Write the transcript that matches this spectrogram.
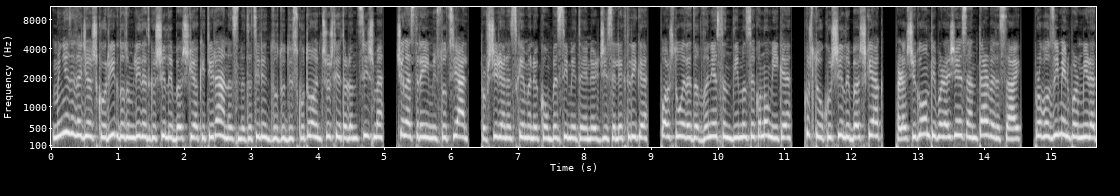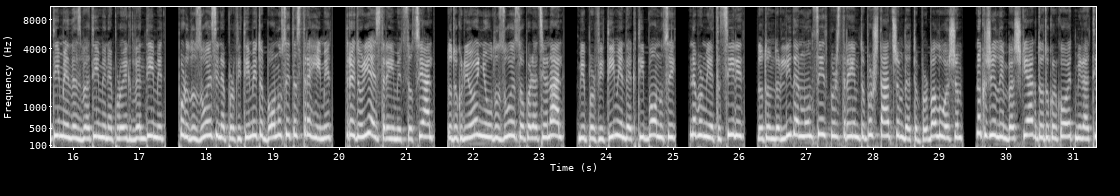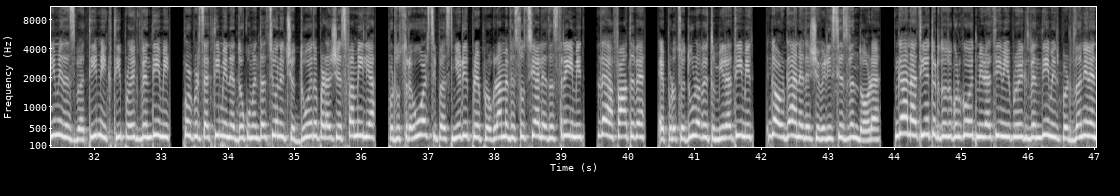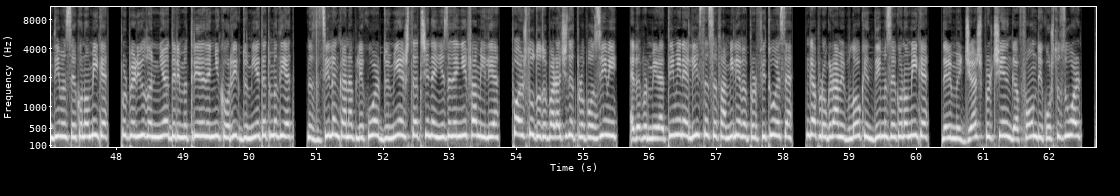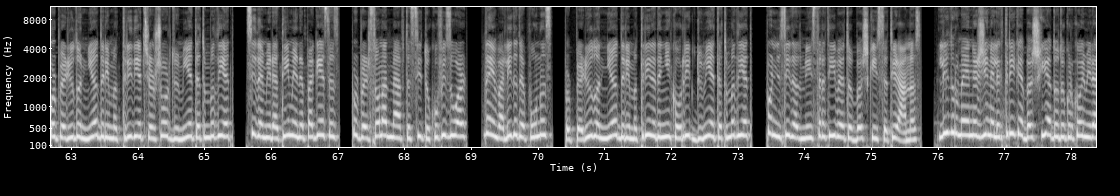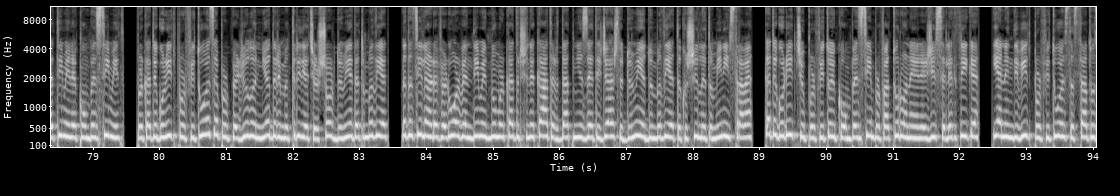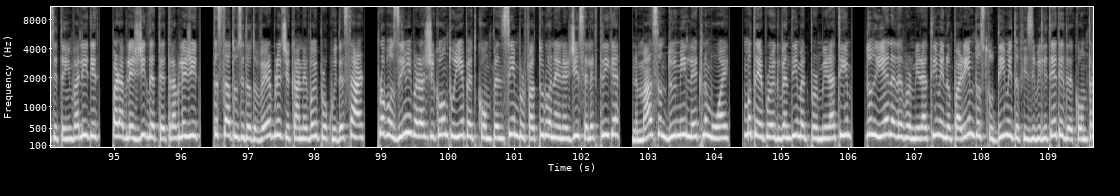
Më njëzet e gjashtë korrik do të mblidhet Këshilli Bashkiak i Tiranës, në të cilin do të diskutohen çështje të rëndësishme që nga strehimi social, përfshirja në skemën e kompensimit të energjisë elektrike, po ashtu edhe të dhënies së ndihmës ekonomike. Kështu, Këshilli Bashkiak parashikon t'i paraqesë anëtarëve të saj propozimin për miratimin dhe zbatimin e projekt-vendimit për udhëzuesin e përfitimit të bonusit të strehimit. Drejtoria e Strehimit Social do të krijojë një udhëzues operacional mbi përfitimin e këtij bonusi, nëpërmjet të cilit do të ndërlidhen mundësitë për strehim të përshtatshëm dhe të përballueshëm, në Këshillin Bashkiak do të kërkohet miratimi dhe zbatimi i këtij projekt-vendimi për përcaktimin e dokumentacionit që duhet të paraqesë familja për t'u strehuar sipas njërit prej programeve sociale të strehimit dhe afateve e procedurave të miratimit nga organet e qeverisjes vendore. Nga ana tjetër, do të kërkohet miratimi i projekt-vendimit për dhënien e ndihmës ekonomike për periudhën një deri më tridhjetë e një korrik dy mijë e tetëmbëdhjetë, në të cilën kanë aplikuar dy mijë e shtatëqind e njëzet e një familje. Po ashtu do të paraqitet propozimi edhe për miratimin e listës së familjeve përfituese nga programi bllok i ndihmës ekonomike deri më gjashtë për qind nga fondi i kushtëzuar për periudhën një deri më tridhjetë qershor dy mijë e tetëmbëdhjetë, si dhe miratimin e pagesës për personat me aftësi të kufizuar dhe invalidët e punës për periudhën një deri më tridhjetë e një korrik dy mijë e tetëmbëdhjetë për njësitë administrative të Bashkisë së Tiranës. Lidhur me energjinë elektrike, bashkia do të kërkojë miratimin e kompensimit për kategoritë përfituese për periudhën një deri më tridhjetë qershor dy mijë e tetëmbëdhjetë, në të cilën referuar vendimit numër katërqind e katër datë njëzet gjashtë dy mijë e dymbëdhjetë të Këshillit të Ministrave, kategoritë që përfitojnë kompensim për faturën e energjisë elektrike janë individë përfitues të statusit të invalidit, paraplegjik dhe tetraplegjik, të statusit të të verbrit që kanë nevojë për kujdestar, propozimi parashikon t'u jepet kompensim për faturën e energjisë elektrike në masën dy mijë lekë në muaj. Më tej projektvendimet për miratim do të jenë edhe për miratimin në parim të studimit të fizibilitetit dhe kontratës.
